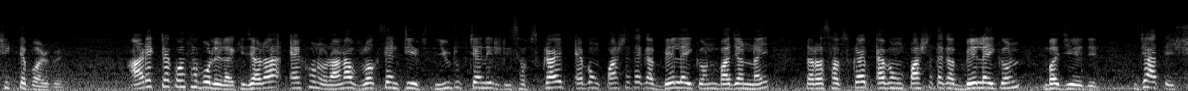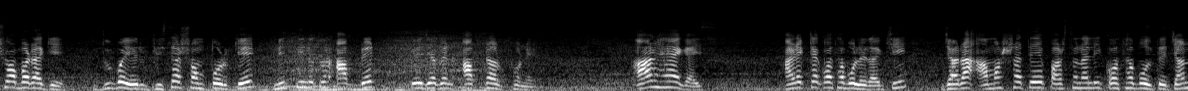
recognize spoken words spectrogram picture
শিখতে পারবেন আরেকটা কথা বলে রাখি, যারা এখনও Rana vlogs and tips YouTube চ্যানেলটি সাবস্ক্রাইব এবং পাশে থাকা বেল আইকন বাজার নাই, তারা সাবস্ক্রাইব এবং পাশে থাকা বেল আইকন বাজিয়ে দিন। যাতে সবার আগে দুবাইয়ের ভিসা সম্পর্কে নিত্য নতুন আপডেট পেয়ে যাবেন আপনার ফোনে। আর হ্যাঁ গাইস আরেকটা কথা বলে রাখছি, যারা আমার সাথে পার্সোনালি কথা বলতে চান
